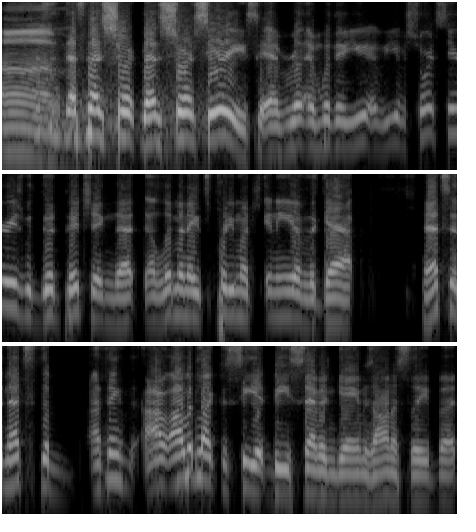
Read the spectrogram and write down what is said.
Um, that's that short that short series, and really- and with a, you if you have a short series with good pitching, that eliminates pretty much any of the gap. That's and that's the I think I, I would like to see it be seven games, honestly, but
